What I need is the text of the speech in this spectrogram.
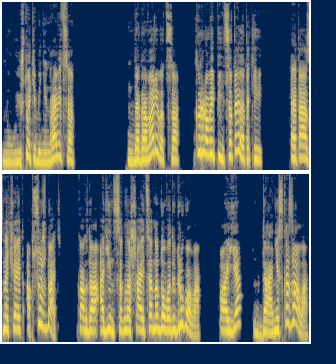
Ну и что тебе не нравится? Договариваться? Кровопийца ты этакий. Это означает обсуждать, когда один соглашается на доводы другого, а я «да» не сказала.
